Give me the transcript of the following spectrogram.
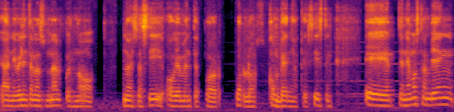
a nivel internacional, pues no, no es así, obviamente por, por los convenios que existen. Eh, tenemos también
